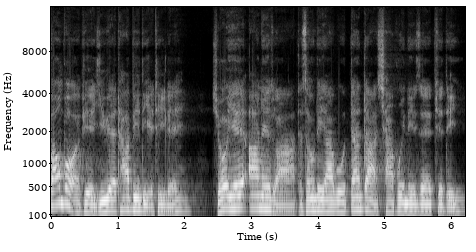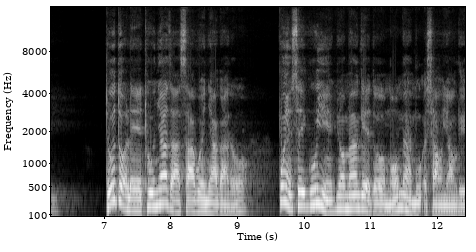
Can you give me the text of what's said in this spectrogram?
ပေါင်းဖော်အဖြစ်ရည်ရွယ်ထားပြီးသည့်အထိလေ ရော်ရဲအားနှဲစွာတစုံတရာကိုတန်းတချဖွေနေစေဖြစ်သည်သို့တော်လည်းထိုညစာစားပွဲညကတော့ပွင့်စိတ်ကူးရင်မျှော်မှန်းခဲ့သောမောမှန်မှုအဆောင်ရောင်တွေ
